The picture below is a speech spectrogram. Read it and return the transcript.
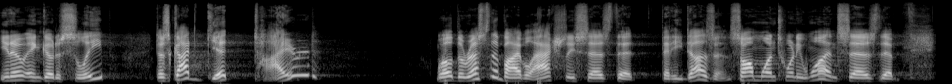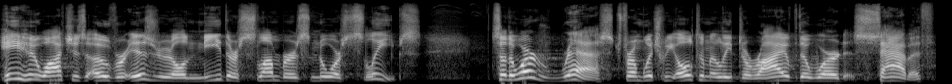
you know, and go to sleep? Does God get tired? Well, the rest of the Bible actually says that, that he doesn't. Psalm 121 says that he who watches over Israel neither slumbers nor sleeps. So the word rest, from which we ultimately derive the word Sabbath,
